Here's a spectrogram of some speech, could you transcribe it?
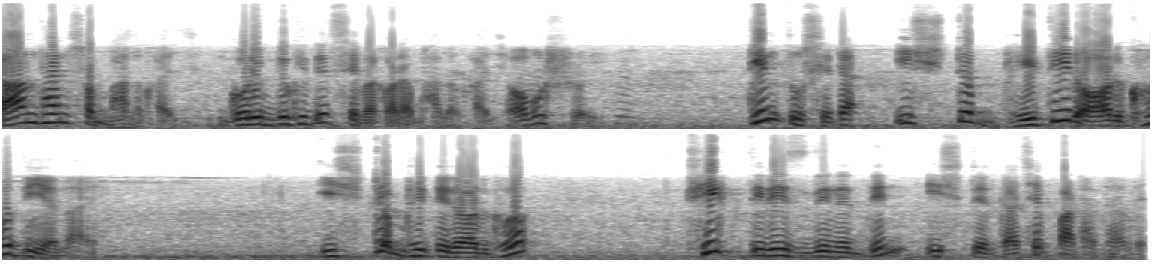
দান ধ্যান সব ভালো কাজ। গরিব দুঃখীদের সেবা করা ভালো কাজ অবশ্যই। কিন্তু সেটা ইষ্টভৃতির অর্ঘ্য দিয়ে নয়। ইষ্টভৃতির অর্ঘ্য ঠিক তিরিশ দিনের দিন ইষ্টের কাছে পাঠাতে হবে।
